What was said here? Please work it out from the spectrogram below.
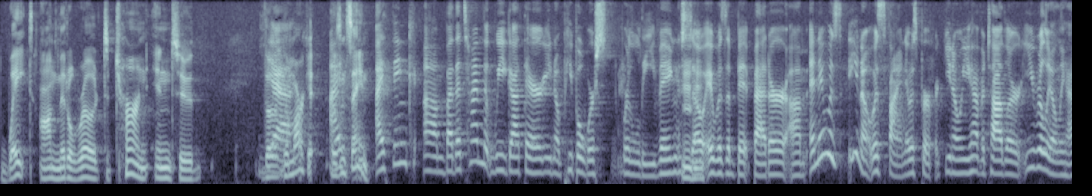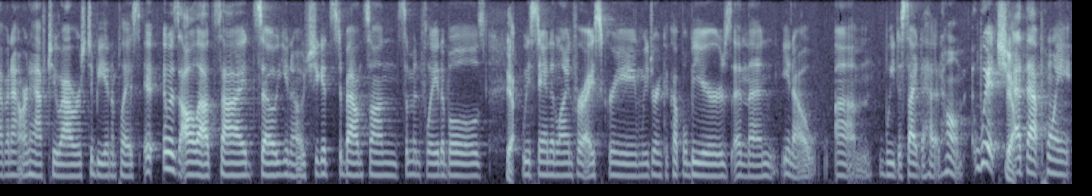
wait on Middle Road to turn into the, Yeah. the market. It was I- insane. I think um, by the time that we got there, you know, people were were leaving, so Mm-hmm. it was a bit better. Um, and it was, you know, it was fine. It was perfect. You know, you have a toddler, you really only have an hour and a half, two hours to be in a place. It, it was all outside, so you know, she gets to bounce on some inflatables. Yeah. We stand in line for ice cream. We drink a couple beers, and then you know, um, we decide to head home. Which Yeah. at that point.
